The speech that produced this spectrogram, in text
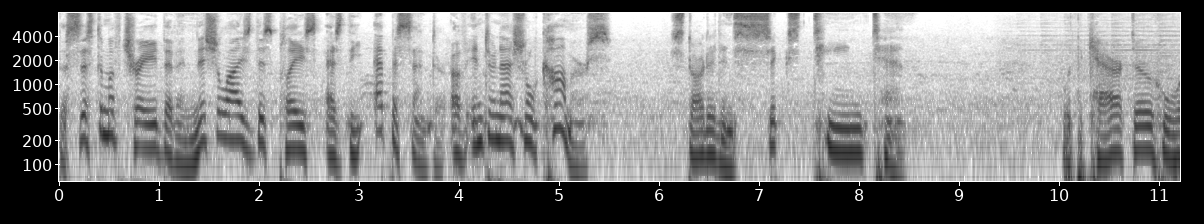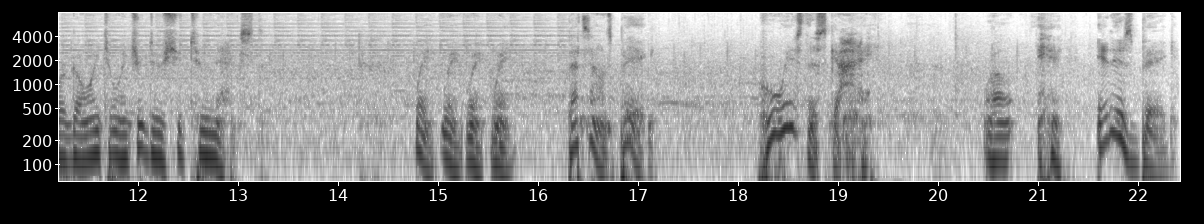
The system of trade that initialized this place as the epicenter of international commerce started in 1610 with the character who we're going to introduce you to next. Wait, wait, wait, wait. That sounds big. Who is this guy? Well, it is big,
